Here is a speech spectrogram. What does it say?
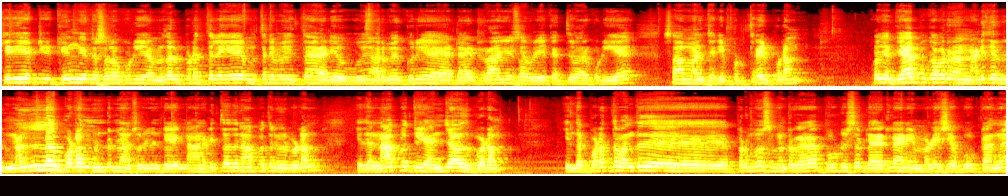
கிரியேட்டிவ் கிங் என்று சொல்லக்கூடிய முதல் படத்திலேயே முத்திரை வைத்த அடி அருமைக்குரிய டாக்டர் ராஜேஷ் அவர்களை கற்று வரக்கூடிய சாமானிய திரைப்பட திரைப்படம். கொஞ்சம் கேப்பு கவர் நான் நடித்திருக்க நல்ல படம் என்று நான் சொல்கின்றேன். நான் நடித்தது நாற்பத்தி நாலு படம். இது நாற்பத்தி அஞ்சாவது படம். இந்த படத்தை வந்து ப்ரமோஷன் பண்ணுறதுக்காக ப்ரொடியூசர் டைரக்டரில் என்னை மலேசியா கூப்பிட்டாங்க.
